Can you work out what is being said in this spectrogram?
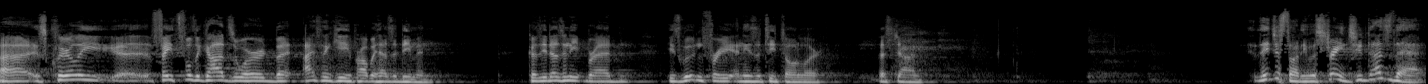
uh, is clearly uh, faithful to God's word, but I think he probably has a demon because he doesn't eat bread, he's gluten free, and he's a teetotaler. That's John. They just thought he was strange. Who does that?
